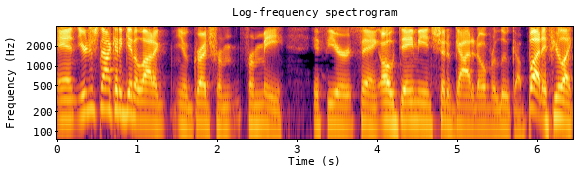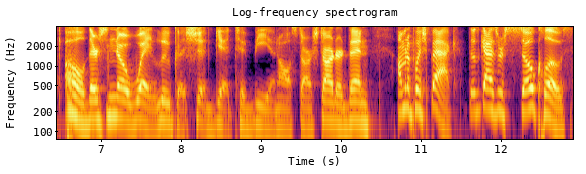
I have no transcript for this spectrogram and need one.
and you're just not gonna get a lot of you know grudge from from me if you're saying, oh, Damian should have got it over Luka. But if you're like, oh, there's no way Luka should get to be an all-star starter, then I'm gonna push back. Those guys are so close.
